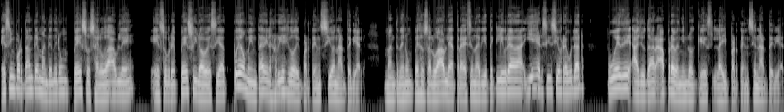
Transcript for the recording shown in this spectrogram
Es importante mantener un peso saludable. El sobrepeso y la obesidad puede aumentar el riesgo de hipertensión arterial. Mantener un peso saludable a través de una dieta equilibrada y ejercicio regular puede ayudar a prevenir lo que es la hipertensión arterial.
